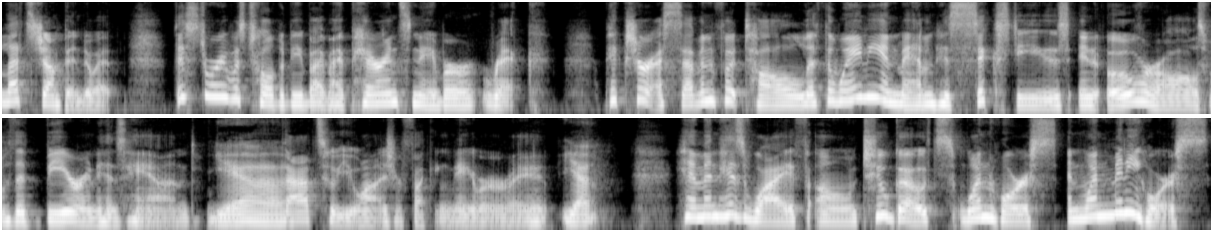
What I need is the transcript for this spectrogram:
Let's jump into it. This story was told to me by my parents' neighbor, Rick. Picture a seven foot tall Lithuanian man in his 60s in overalls with a beer in his hand. Yeah. That's who you want as your fucking neighbor, right? Yeah. Him and his wife own two goats, one horse, and one mini horse.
